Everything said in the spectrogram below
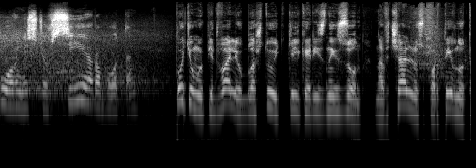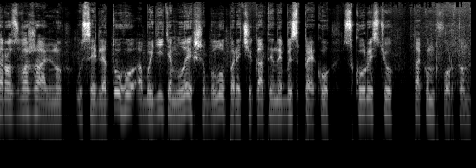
повністю всі роботи. Потім у підвалі облаштують кілька різних зон: навчальну, спортивну та розважальну. Усе для того, аби дітям легше було перечекати небезпеку з користю та комфортом.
